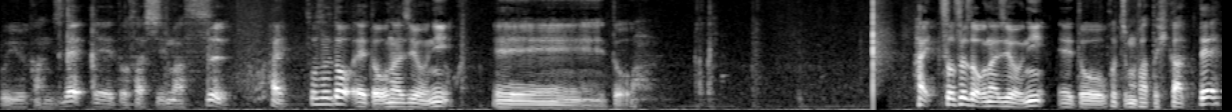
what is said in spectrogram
という感じで、えー、と刺します。はい。そうすると,、えー、と同じようにえー、とはい。そうすると同じように、えー、とこっちもパッと光って、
